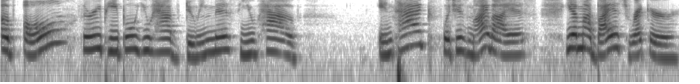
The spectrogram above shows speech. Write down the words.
Of all three people you have doing this, you have Intak, which is my bias. You have my biased wrecker,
